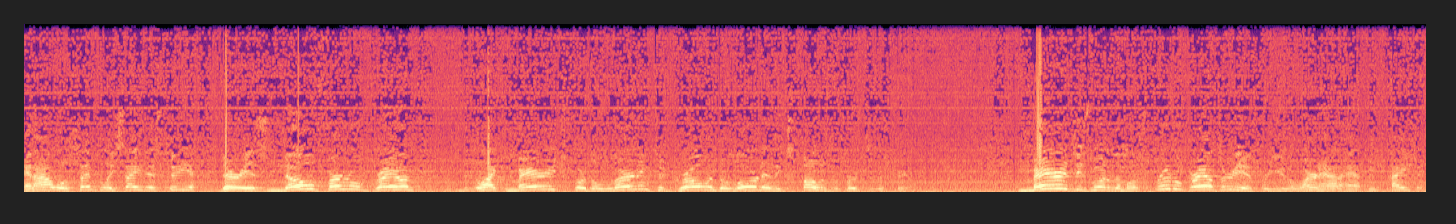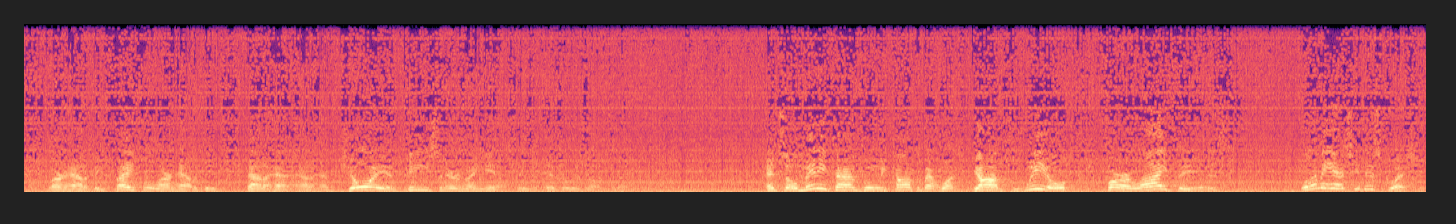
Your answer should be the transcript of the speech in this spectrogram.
And I will simply say this to you. There is no fertile ground like marriage for the learning to grow in the Lord and expose the fruits of the Spirit. Marriage is one of the most fruitful grounds there is for you to learn how to have, be patient, learn how to be faithful, learn how to be how to have, how to have joy and peace and everything else as, as a result of that. And so many times when we talk about what God's will for our life is, well, let me ask you this question.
